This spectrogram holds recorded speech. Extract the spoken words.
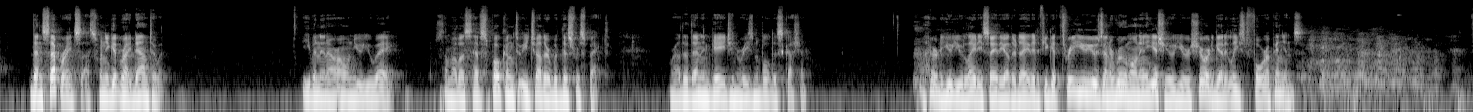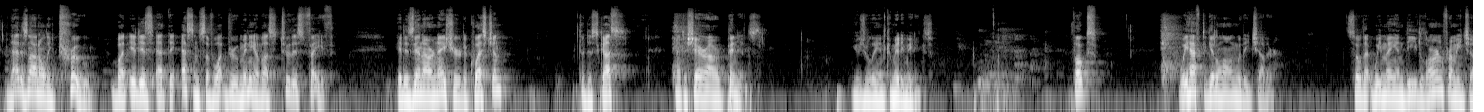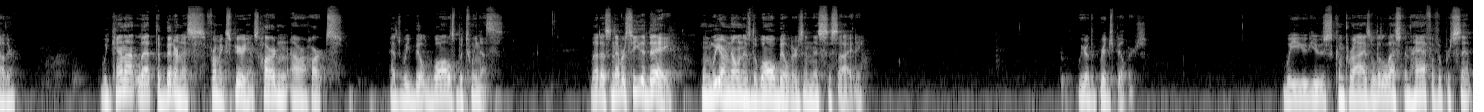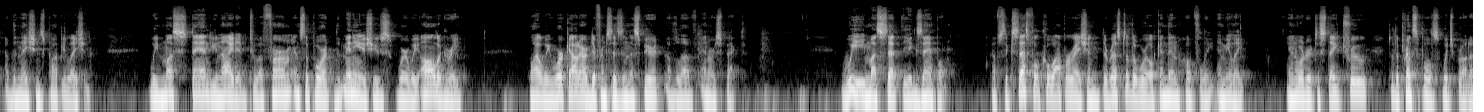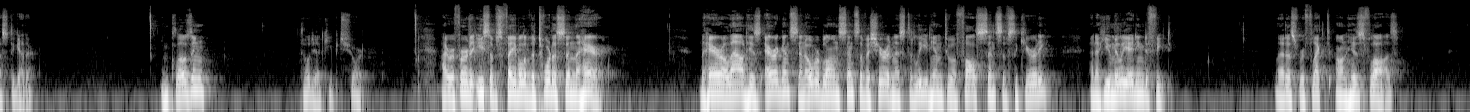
than separates us when you get right down to it. Even in our own UUA, some of us have spoken to each other with disrespect rather than engage in reasonable discussion. I heard a UU lady say the other day that if you get three UUs in a room on any issue, you're sure to get at least four opinions. That is not only true, but it is at the essence of what drew many of us to this faith. It is in our nature to question, to discuss, and to share our opinions, usually in committee meetings. Folks, we have to get along with each other so that we may indeed learn from each other We cannot let the bitterness from experience harden our hearts as we build walls between us. Let us never see the day when we are known as the wall builders in this society. We are the bridge builders. We UUs comprise a little less than half of a percent of the nation's population. We must stand united to affirm and support the many issues where we all agree while we work out our differences in the spirit of love and respect. We must set the example of successful cooperation the rest of the world can then hopefully emulate in order to stay true to the principles which brought us together. In closing, I told you I'd keep it short. I refer to Aesop's fable of the tortoise and the hare. The hare allowed his arrogance and overblown sense of assuredness to lead him to a false sense of security and a humiliating defeat. Let us reflect on his flaws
